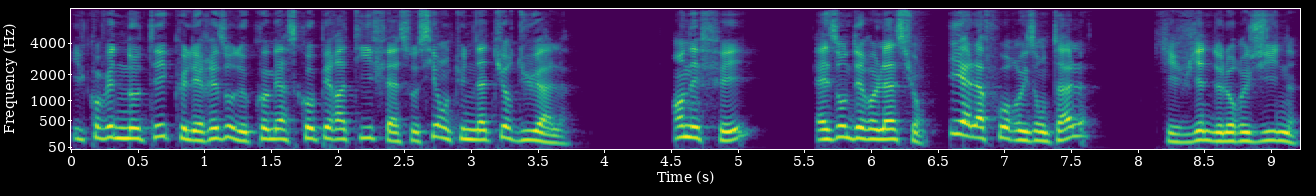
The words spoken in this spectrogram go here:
il convient de noter que les réseaux de commerce coopératifs et associés ont une nature duale. En effet, elles ont des relations et à la fois horizontales, qui viennent de l'origine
